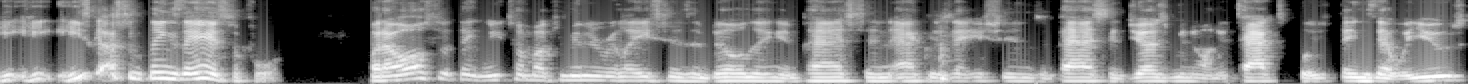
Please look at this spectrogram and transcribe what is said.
he, he he's got some things to answer for. But I also think when you talk about community relations and building and passing accusations and passing judgment on the tactical things that were used,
